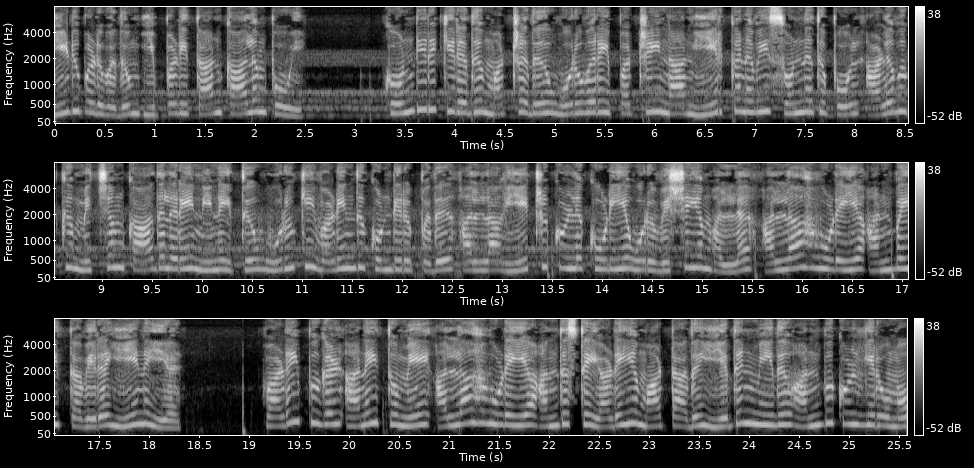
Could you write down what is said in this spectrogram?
ஈடுபடுவதும் இப்படித்தான் காலம் போய். கொண்டிருக்கிறது மற்றது ஒருவரை பற்றி நான் ஏற்கனவே சொன்னது போல் அளவுக்கு மிச்சம் காதலரை நினைத்து உருக்கி வடிந்து கொண்டிருப்பது அல்லாஹ் ஏற்றுக்கொள்ளக்கூடிய ஒரு விஷயம் அல்ல. அல்லாஹுடைய அன்பை தவிர ஏனைய படைப்புகள் அனைத்துமே அல்லாஹ்வுடைய அந்தஸ்தை அடைய மாட்டாது. எதன் மீது அன்பு கொள்கிறோமோ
